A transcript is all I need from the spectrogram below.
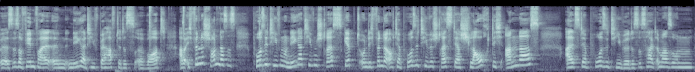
es ist auf jeden Fall ein negativ behaftetes äh, Wort. Aber ich finde schon, dass es positiven und negativen Stress gibt. Und ich finde auch der positive Stress, der schlaucht dich anders als der positive. Das ist halt immer so ein,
